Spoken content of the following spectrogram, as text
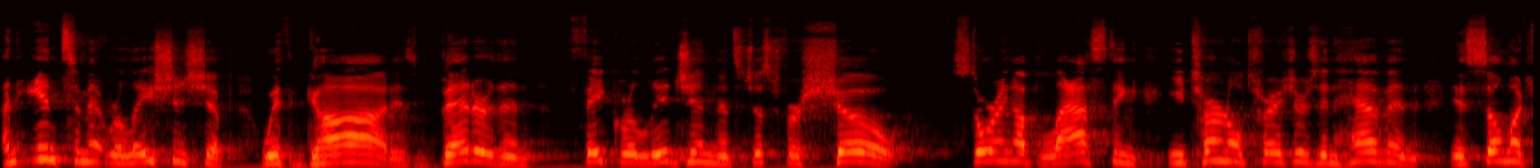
an intimate relationship with God is better than fake religion that's just for show. Storing up lasting, eternal treasures in heaven is so much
